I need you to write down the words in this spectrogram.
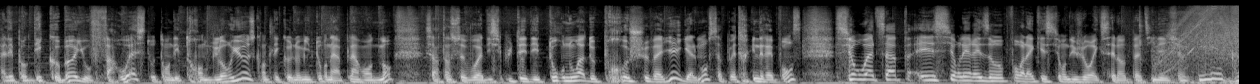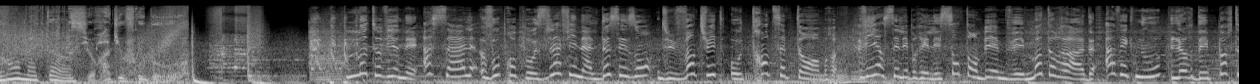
à l'époque des cow-boys au Far West, au temps des 30 glorieuses, quand l'économie tournait à plein rendement? Certains se voient disputer des tournois de pro-chevaliers également, ça peut être une réponse. Sur WhatsApp et sur les réseaux pour la question du jour. Excellente matinée. Le grand matin. Sur Radio Fribourg. Motovionnet à Salle vous propose la finale de saison du 28 au 30 septembre. Viens célébrer les 100 ans BMW Motorrad avec nous lors des portes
